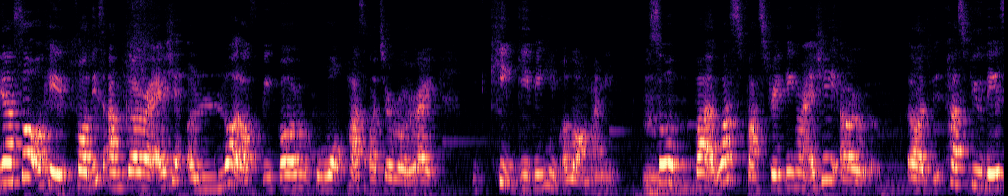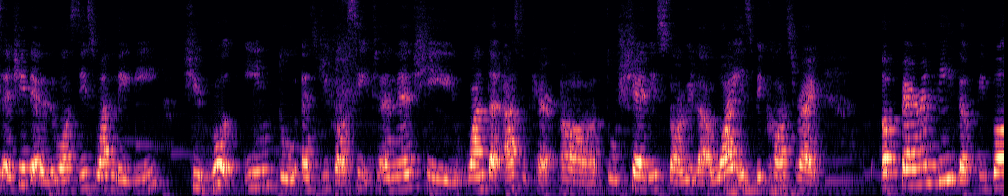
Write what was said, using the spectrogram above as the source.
Yeah. So okay, for this uncle, right? Actually, a lot of people who walk past Orchard Road, right, keep giving him a lot of money. So, but what's frustrating, right? Actually, uh, uh, the past few days, actually, there was this one lady. She wrote into SG Gossip, and then she wanted us to care, uh, to share this story, lah. Why? It's because, right. Apparently, the people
